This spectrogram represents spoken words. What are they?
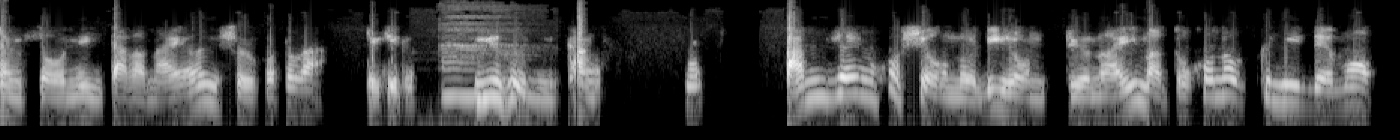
戦争に至らないようにすることができるというふうに考え、ね、安全保障の理論っていうのは今どこの国でも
